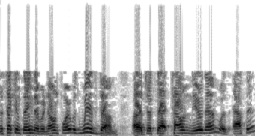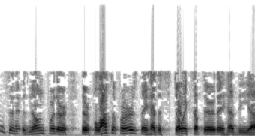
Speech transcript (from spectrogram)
The second thing they were known for was wisdom. Uh, just that town near them was Athens, and it was known for their, their philosophers. They had the Stoics up there. They had the uh,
